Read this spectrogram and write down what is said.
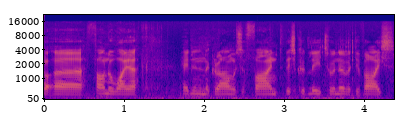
Got uh, found a wire hidden in the ground was a find. This could lead to another device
